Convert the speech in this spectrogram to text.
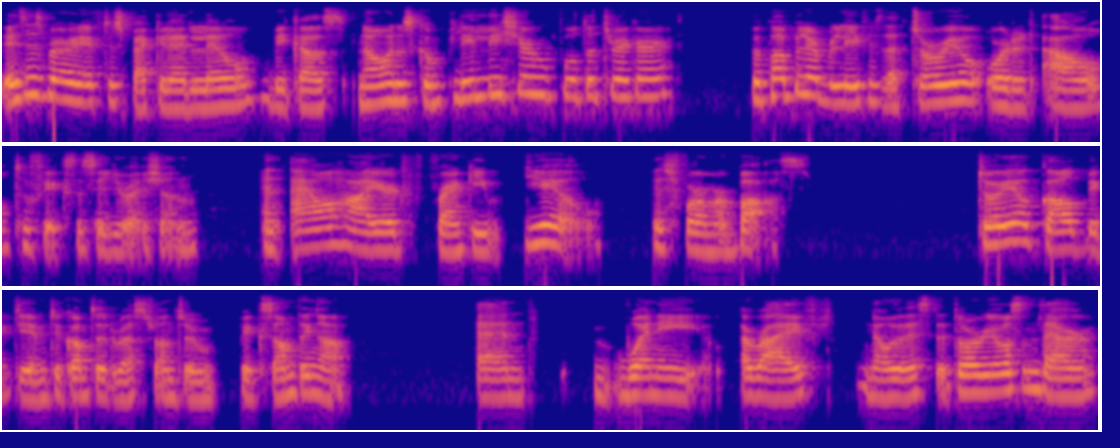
This is where we have to speculate a little, because no one is completely sure who pulled the trigger, but popular belief is that Torrio ordered Al to fix the situation, and Al hired Frankie Yale, his former boss. Torrio called Big Jim to come to the restaurant to pick something up, and when he arrived, noticed that Torrio wasn't there,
